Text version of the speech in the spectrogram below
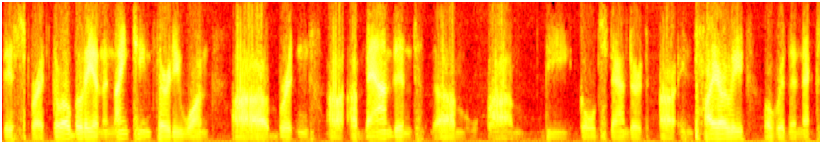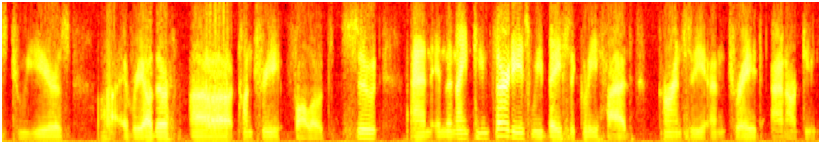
this spread globally, and in 1931, uh, Britain abandoned um, um, the gold standard uh, entirely over the next two years. Uh, every other uh, country followed suit, and in the 1930s, we basically had currency and trade anarchy.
